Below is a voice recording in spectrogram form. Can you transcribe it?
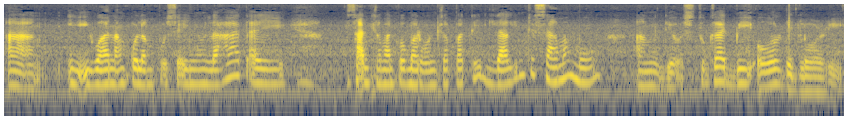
ang uh, iiwanan ko lang po sa inyong lahat ay saan ka man po maroon kapatid, laging kasama mo ang Diyos. To God be all the glory.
